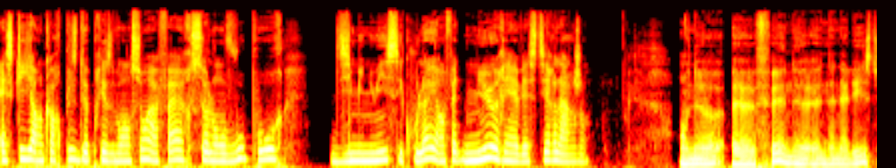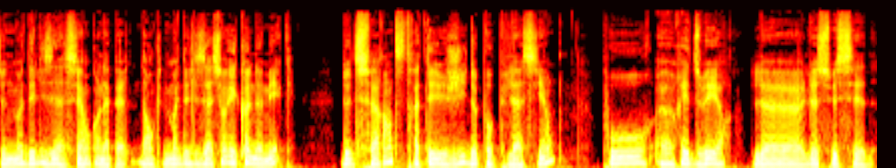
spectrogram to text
est-ce qu'il y a encore plus de prévention à faire selon vous pour diminuer ces coûts-là et en fait mieux réinvestir l'argent? On a euh, fait une, analyse d'une modélisation qu'on appelle, donc une modélisation économique de différentes stratégies de population pour euh, réduire le, suicide.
